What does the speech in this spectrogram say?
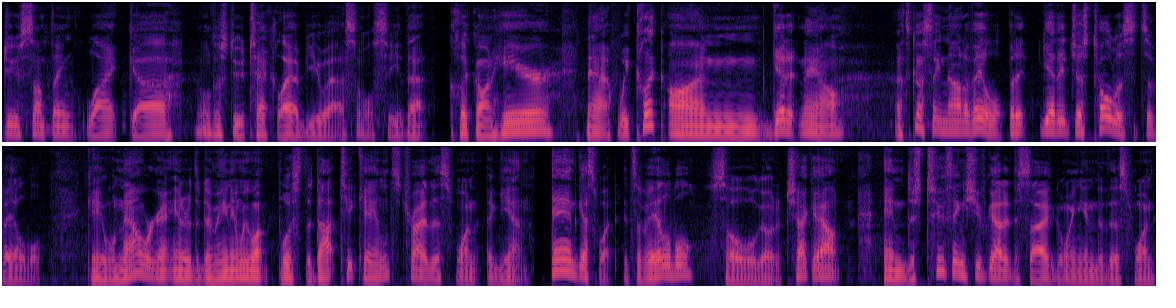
do something like, uh, we'll just do Tech Lab US and we'll see that. Click on here. Now, if we click on get it now, that's going to say not available, but it, yet it just told us it's available. Okay, well now we're going to enter the domain and we want, plus the .tk, and let's try this one again. And guess what? It's available. So we'll go to checkout. And there's two things you've got to decide going into this one.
